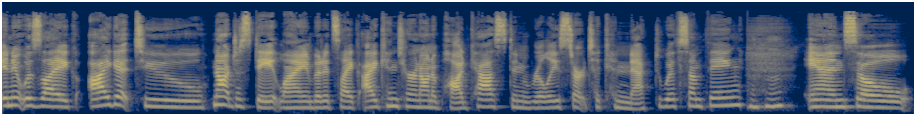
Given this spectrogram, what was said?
and it was like I get to not just Dateline, but it's like I can turn on a podcast and really start to connect with something. hmm And so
